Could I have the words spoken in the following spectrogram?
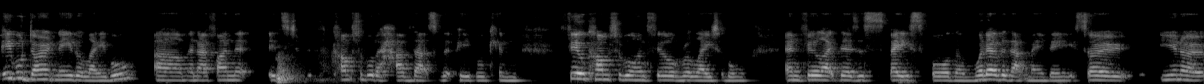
people don't need a label, um, and I find that it's comfortable to have that so that people can feel comfortable and feel relatable and feel like there's a space for them, whatever that may be. So you know,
